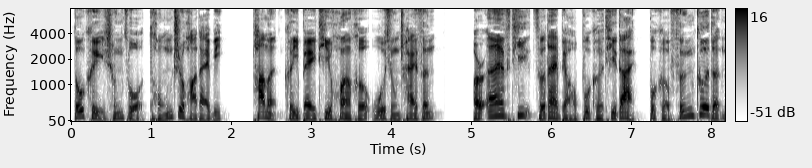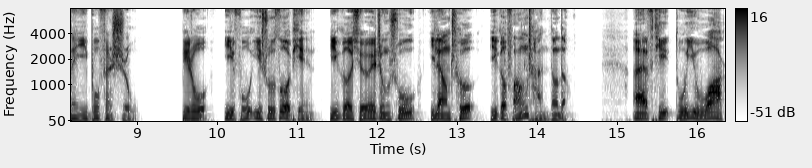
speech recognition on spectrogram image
都可以称作同质化代币，它们可以被替换和无穷拆分。而 NFT 则代表不可替代、不可分割的那一部分事物，比如一幅艺术作品、一个学位证书、一辆车、一个房产等等。NFT 独一无二、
